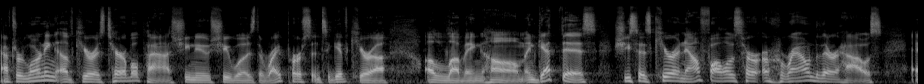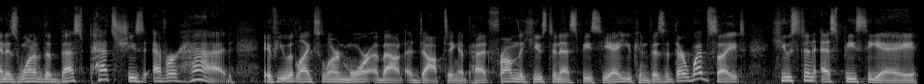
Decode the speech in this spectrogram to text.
After learning of Keira's terrible past, she knew she was the right person to give Keira a loving home. And get this, this, she says Keira now follows her around their house and is one of the best pets she's ever had. If you would like to learn more about adopting a pet from the Houston SPCA, you can visit their website, houstonspca.org.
